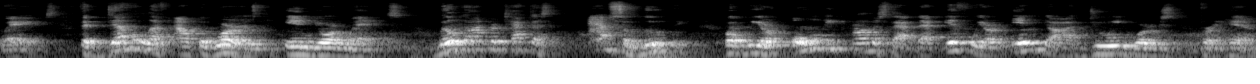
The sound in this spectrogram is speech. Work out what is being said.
ways. The devil left out the words, in your ways. Will God protect us? Absolutely. But we are only promised that, that if we are in God doing works for Him.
